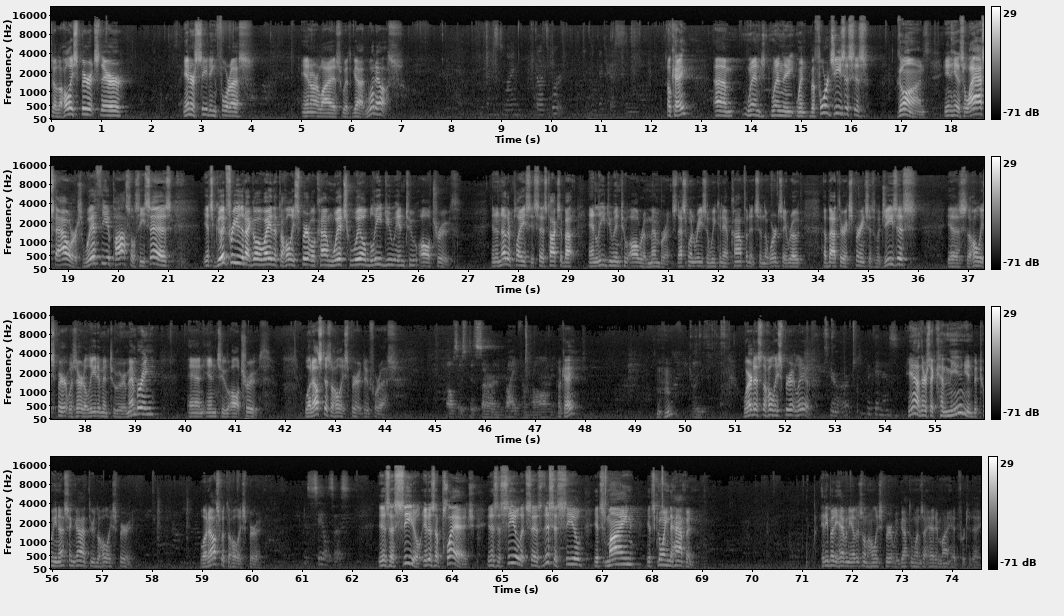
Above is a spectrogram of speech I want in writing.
So the Holy Spirit's there interceding for us in our lives with God. What else? Brings to mind God's word to convict us and Okay. Um, when when the when before Jesus is gone in his last hours with the apostles, he says, "It's good for you that I go away, that the Holy Spirit will come, which will lead you into all truth." In another place, it says talks about and lead you into all remembrance. That's one reason we can have confidence in the words they wrote about their experiences with Jesus. Is the Holy Spirit was there to lead them into remembering and into all truth. What else does the Holy Spirit do for us? Helps us discern right from wrong, Okay? Mm-hmm. truth. Where does the Holy Spirit live? Your hearts. Within us. Yeah, there's a communion between us and God through the Holy Spirit. What else with the Holy Spirit? It. Is a seal, it is a pledge. It is a seal that says, This is sealed, it's mine, it's going to happen. Anybody have any others on the Holy Spirit? We've got the ones I had in my head for today.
